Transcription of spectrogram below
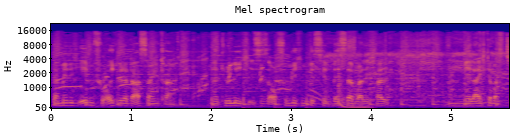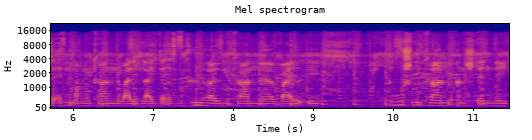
damit ich eben für euch wieder da sein kann. Natürlich ist es auch für mich ein bisschen besser, weil ich halt mir leichter was zu essen machen kann, weil ich leichter Essen kühl halten kann, weil ich duschen kann anständig.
